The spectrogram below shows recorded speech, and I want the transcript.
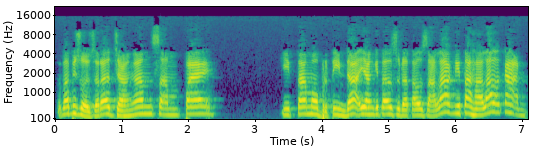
Tetapi saudara jangan sampai kita mau bertindak yang kita sudah tahu salah kita halalkan.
